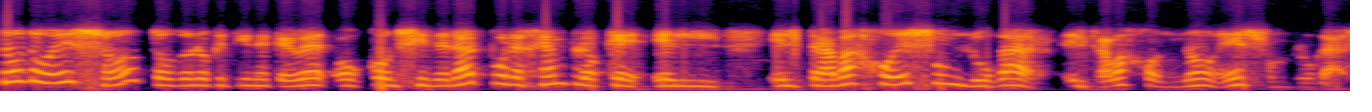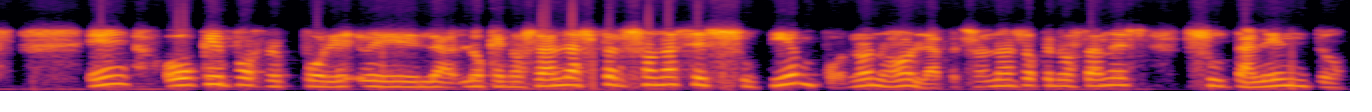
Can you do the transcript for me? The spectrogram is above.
todo eso, todo lo que tiene que ver, o considerar, por ejemplo, que el, trabajo es un lugar, el trabajo no es un lugar, o que por, lo que nos dan las personas es su tiempo, no, no, las personas lo que nos dan es su talento.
